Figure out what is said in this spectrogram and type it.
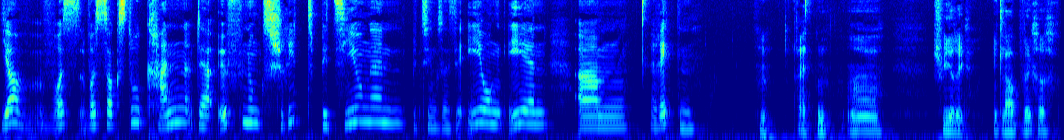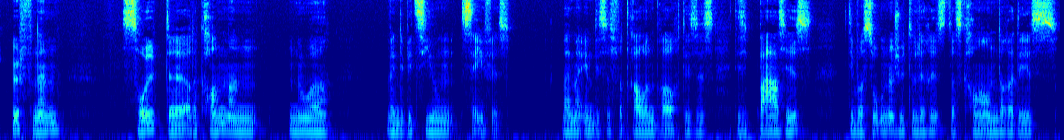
ja, was, was sagst du, kann der Öffnungsschritt Beziehungen bzw. Ehen, Ehen ähm, retten? Hm, retten? Äh, schwierig. Ich glaube wirklich, öffnen sollte oder kann man nur, wenn die Beziehung safe ist weil man eben dieses Vertrauen braucht, dieses, diese Basis, die was so unerschütterlich ist, dass kein anderer das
